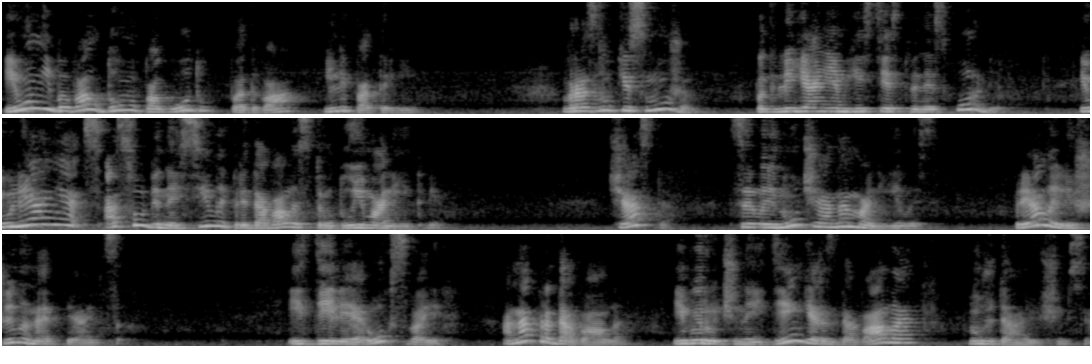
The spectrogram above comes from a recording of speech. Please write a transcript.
И он не бывал дома по году, по два или по три. В разлуке с мужем, под влиянием естественной скорби, Иулиане с особенной силой предавалась труду и молитве. Часто целые ночи она молилась, пряла и лишила на пяльцах. Изделия рук своих она продавала – и вырученные деньги раздавала нуждающимся.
